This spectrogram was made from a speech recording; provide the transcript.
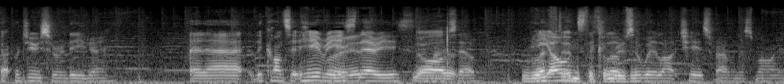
a producer and DJ. And uh, the concert, here he There is, he is. there he is, Oh, by that- himself. We've He owns the club, reason. so we're like, cheers for having us, Martin.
